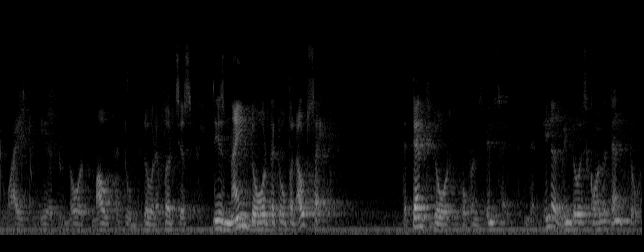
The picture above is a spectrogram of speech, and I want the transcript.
to eyes, to ear, to nose, mouth, and to lower apertures. These nine doors that open outside. The tenth door opens inside. And the inner window is called the tenth door.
